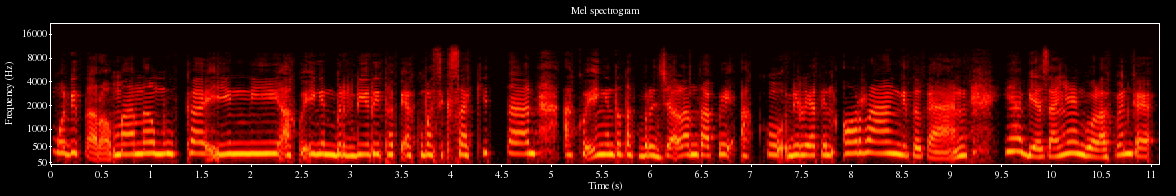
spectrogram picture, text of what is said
mau ditaruh mana muka ini? Aku ingin berdiri tapi aku masih kesakitan. Aku ingin tetap berjalan tapi aku diliatin orang gitu kan. Ya biasanya yang gue lakuin kayak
